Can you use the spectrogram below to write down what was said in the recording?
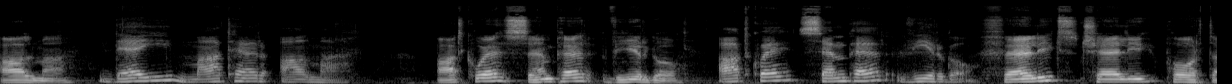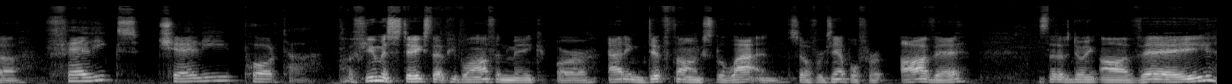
Alma. Dei Mater Alma. Atque Semper Virgo. Atque Semper Virgo. Felix Celi Porta. Felix Celi Porta. A few mistakes that people often make are adding diphthongs to the Latin. So, for example, for ave, instead of doing ave,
